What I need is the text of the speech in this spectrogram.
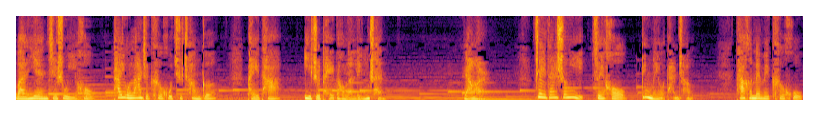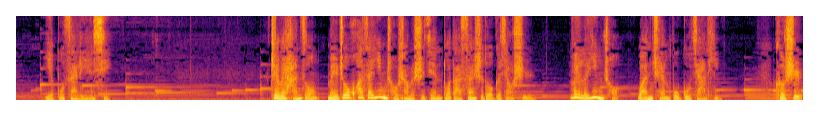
晚宴结束以后，他又拉着客户去唱歌，陪他一直陪到了凌晨。然而，这单生意最后并没有谈成，他和那位客户也不再联系。这位韩总每周花在应酬上的时间多达三十多个小时，为了应酬完全不顾家庭。可是，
